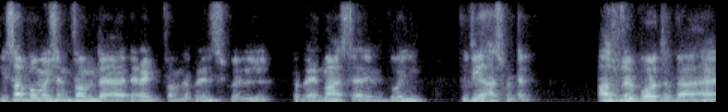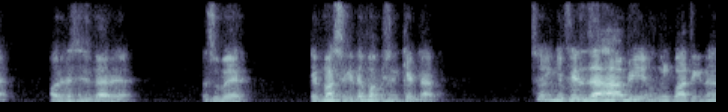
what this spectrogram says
he sought permission from the direct from the principal from the headmaster in going to the hospital hospital போறதுக்காக அவர் என்ன செஞ்சிருக்காரு ஜுபேர் ஹெட்மாஸ்டர் கிட்ட பர்மிஷன் கேட்டார் ஸோ இங்க ஃபிர் ஜஹாபி உங்களுக்கு பார்த்தீங்கன்னா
